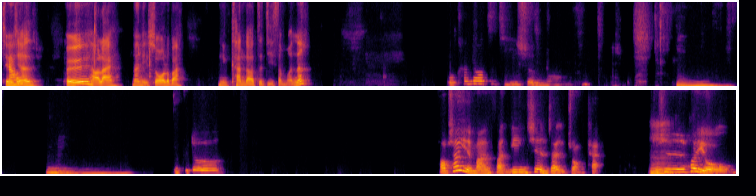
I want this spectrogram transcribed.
现在，哎，好来，那你说了吧？你看到自己什么呢？我看到自己什么？嗯嗯，我觉得好像也蛮反映现在的状态，嗯、就是会有，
